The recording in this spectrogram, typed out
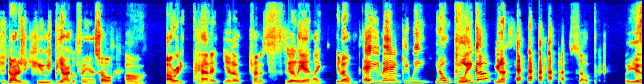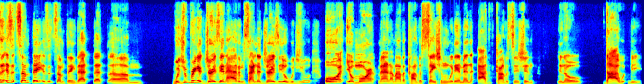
his daughter's a huge Bianca fan, so oh, already kind of you know trying to steal in like you know, hey man, can we you know link up? You know, so. Yeah. Is it, is it something? Is it something that that um would you bring a jersey and have him sign the jersey, or would you, or you're more man? I'm gonna have a conversation with him and have the conversation, you know, die with me.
